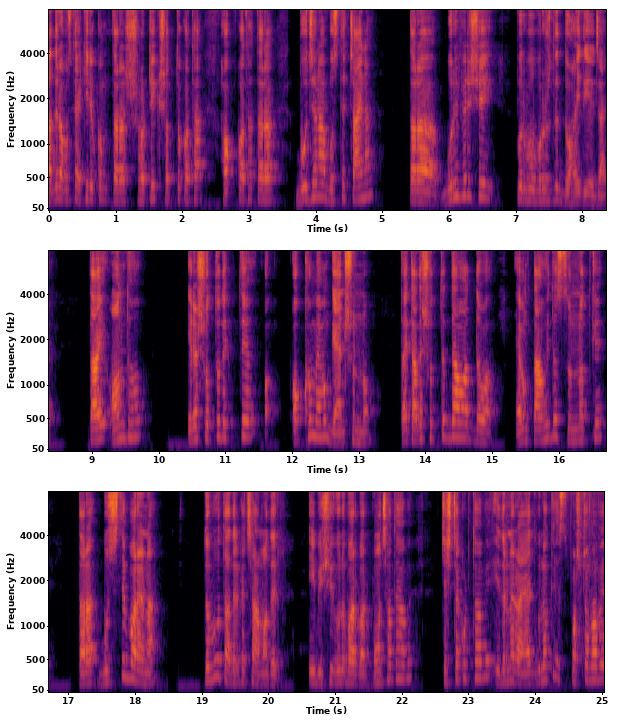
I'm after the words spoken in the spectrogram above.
তাদের অবস্থা একই রকম। তারা সঠিক সত্য কথা, হক কথা তারা বুঝে না, বুঝতে চায় না। তারা ঘুরে ফিরে সেই পূর্বপুরুষদের দোহাই দিয়ে যায়। তাই অন্ধ, এরা সত্য দেখতে অক্ষম এবং জ্ঞানশূন্য। তাই তাদের সত্যের দাওয়াত দেওয়া এবং তাহিদ সুন্নতকে তারা বুঝতে পারে না। তবুও তাদের কাছে আমাদের এই বিষয়গুলো বারবার পৌঁছাতে হবে, চেষ্টা করতে হবে। এই ধরনের আয়াতগুলোকে স্পষ্টভাবে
